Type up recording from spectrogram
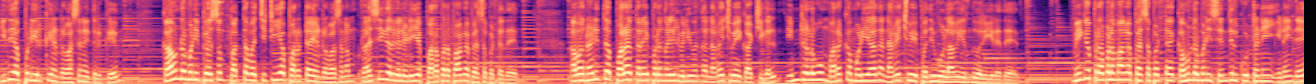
இது எப்படி இருக்கு? என்ற வசனத்திற்கு கவுண்டமணி பேசும் பத்த வச்சிட்டிய பரட்ட என்ற வசனம் ரசிகர்களிடையே பரபரப்பாக பேசப்பட்டது. அவர் நடித்த பல திரைப்படங்களில் வெளிவந்த நகைச்சுவை காட்சிகள் இன்றளவும் மறக்க முடியாத நகைச்சுவை பதிவுகளாக இருந்து வருகிறது. மிக பிரபலமாக பேசப்பட்ட கவுண்டமணி செந்தில் கூட்டணி இணைந்தே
